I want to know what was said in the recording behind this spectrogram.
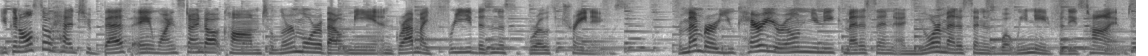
You can also head to bethaweinstein.com to learn more about me and grab my free business growth trainings. Remember, you carry your own unique medicine, and your medicine is what we need for these times.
